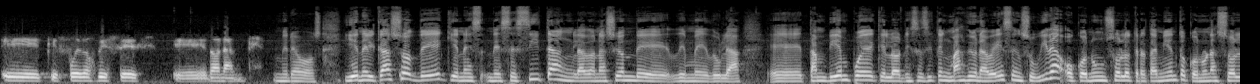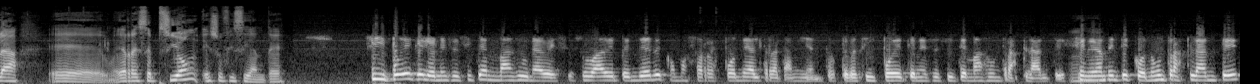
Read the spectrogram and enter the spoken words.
que fue dos veces eh, donante. Mira vos. Y en el caso de quienes necesitan la donación de, médula, eh, ¿también puede que lo necesiten más de una vez en su vida o con un solo tratamiento, con una sola eh, recepción es suficiente? Sí, puede que lo necesiten más de una vez. Eso va a depender de cómo se responde al tratamiento, pero sí puede que necesite más de un trasplante. Generalmente con un trasplante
